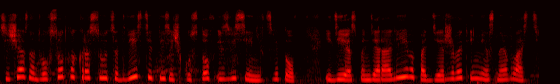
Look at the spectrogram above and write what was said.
Сейчас на двух сотках красуются 200 тысяч кустов из весенних цветов. Идею Аспандиара Алиева поддерживает и местная власть.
